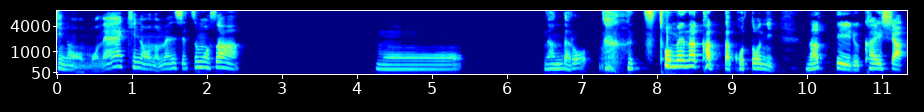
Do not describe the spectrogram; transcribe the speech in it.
昨日もね、昨日の面接もさ、もう、なんだろう、勤めなかったことになっている会社、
